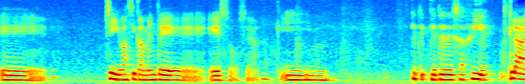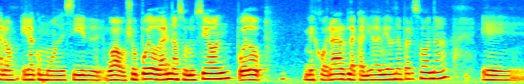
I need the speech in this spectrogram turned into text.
Eh, sí, básicamente eso, o sea, y, que te, que te, desafíe. Claro, era como decir, wow, yo puedo dar una solución, puedo mejorar la calidad de vida de una persona, eh,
